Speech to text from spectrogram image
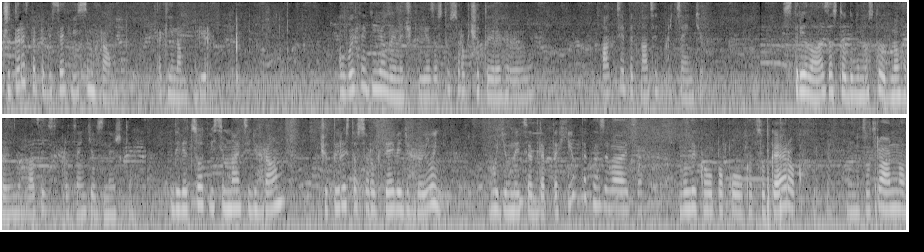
458 грам. Такий набір. У вигляді ялиночки є за 144 гривні. Акція 15%. Стріла за 191 гривню, 20% знижки. 918 грам, 449 гривень. Годівниця для птахів, так називається. Велика упаковка цукерок. Ну, тут реально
